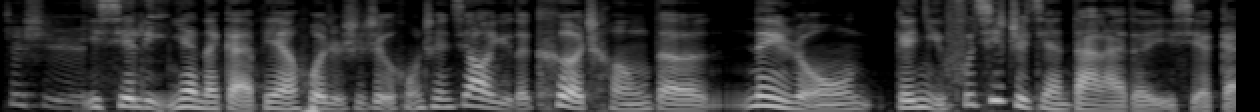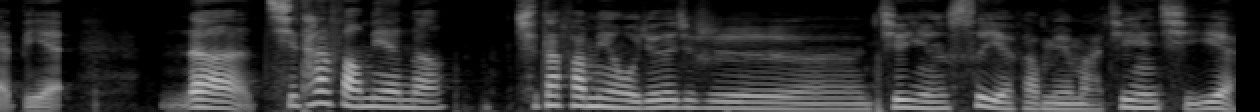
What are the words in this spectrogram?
这是一些理念的改变，或者是这个红尘教育的课程的内容给你夫妻之间带来的一些改变。那其他方面呢？其他方面，我觉得就是经营事业方面嘛，经营企业。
